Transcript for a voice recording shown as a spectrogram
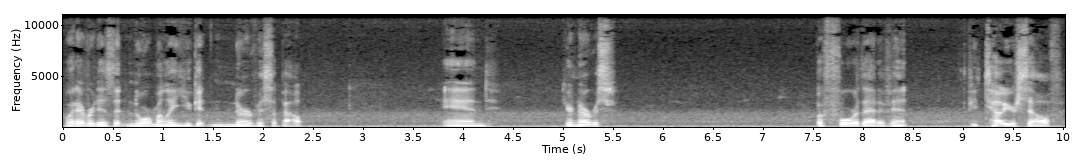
whatever it is that normally you get nervous about, and you're nervous before that event, if you tell yourself,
